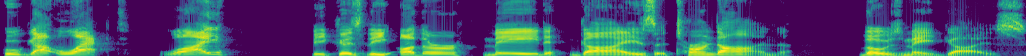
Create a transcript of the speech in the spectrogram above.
who got whacked. Why? Because the other made guys turned on those made guys.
